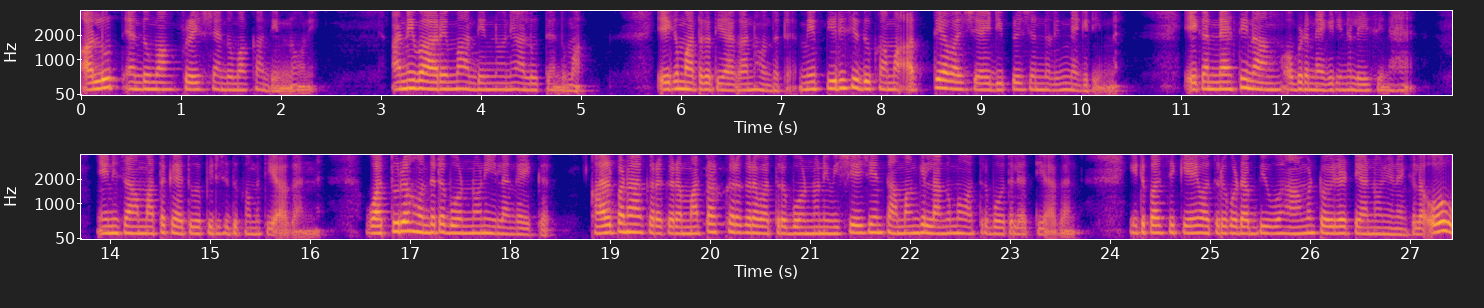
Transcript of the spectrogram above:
අලුත් ඇඳුමක් ෆ්‍රෙෂ් ඇඳුමක් අඳින්න ඕනේ. අනිවාර්යයෙන්ම අඳින්න ඕනේ අලුත් ඇඳුමක්. ඒක මතක තියාගන්න හොඳට. මේ පිරිසිදුකම අත්‍යවශ්‍යයි ડિප්‍රෙෂන් වලින් නැගිටින්න. ඒක නැතිනම් ඔබට නැගිටින ලේසි නැහැ. ඒ නිසා මතක ඇතුව පිරිසිදුකම තියාගන්න. වතුර හොඳට බොන්න ඕනේ ඊළඟ එක. කල්පනා කර කර මතක් කර කර වතුර බොන්න ඕනේ විශේෂයෙන් තමන්ගේ ළඟම වතුර බෝතලයක් තියාගන්න. ඊට පස්සේ කේ වතුර ගොඩක් බිව්වහම টয়ලට් යන්න ඕනේ නැහැ කියලා. ඔව්.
